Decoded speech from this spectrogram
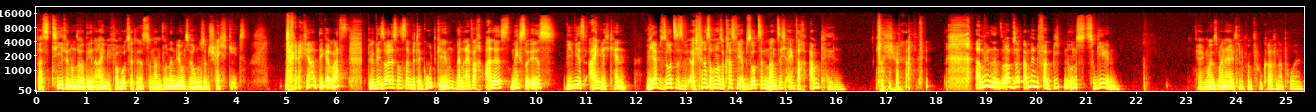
was tief in unserer DNA irgendwie verwurzelt ist, und dann wundern wir uns, warum es uns schlecht geht. ja, Digga, was? Wie, soll es uns dann bitte gut gehen, wenn einfach alles nicht so ist, wie wir es eigentlich kennen? Wie absurd ist, ich finde das auch immer so krass, wie absurd sind an sich einfach Ampeln. Ampeln sind so absurd. Ampeln verbieten uns zu gehen. Ja, ich muss jetzt meine Eltern vom Flughafen abholen.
